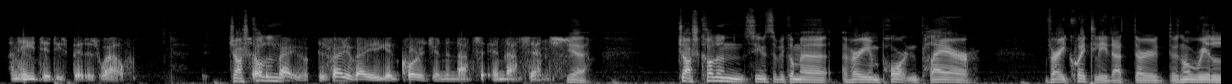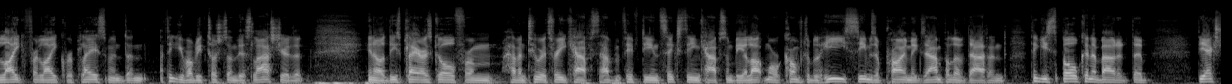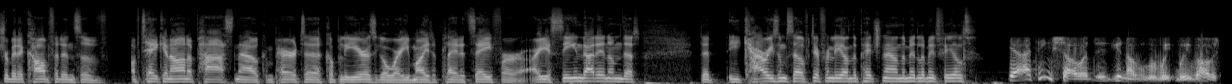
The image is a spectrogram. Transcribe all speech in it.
and he did his bit as well. Josh so Cullen, it's very, it's very, very encouraging in that in that sense. Yeah, Josh Cullen seems to become a, a very important player very quickly that there there's no real like for like replacement and I think you probably touched on this last year that you know these players go from having two or three caps to having 15 16 caps and be a lot more comfortable he seems a prime example of that and I think he's spoken about it the the extra bit of confidence of of taking on a pass now compared to a couple of years ago where he might have played it safer. Are you seeing that in him that that he carries himself differently on the pitch now in the middle of midfield? Yeah, I think so. You know, we, we've always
